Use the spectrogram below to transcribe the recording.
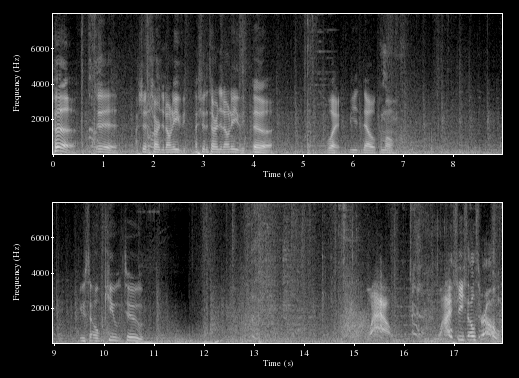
Huh. Yeah. I should have turned it on easy. I should have turned it on easy. Uh. What? You, no, come on. You so cute too. Wow. Why is she so strong?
